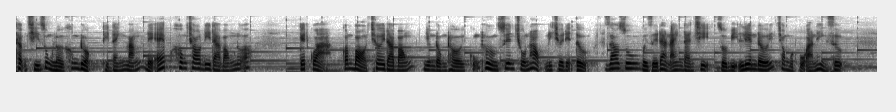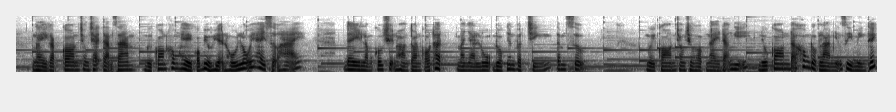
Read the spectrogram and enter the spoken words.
thậm chí dùng lời không được thì đánh mắng để ép không cho đi đá bóng nữa. Kết quả, con bỏ chơi đá bóng nhưng đồng thời cũng thường xuyên trốn học đi chơi điện tử, giao du với giới đàn anh đàn chị rồi bị liên đới trong một vụ án hình sự. Ngày gặp con trong trại tạm giam, người con không hề có biểu hiện hối lỗi hay sợ hãi, đây là một câu chuyện hoàn toàn có thật mà nhà lụ được nhân vật chính tâm sự. Người con trong trường hợp này đã nghĩ nếu con đã không được làm những gì mình thích,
